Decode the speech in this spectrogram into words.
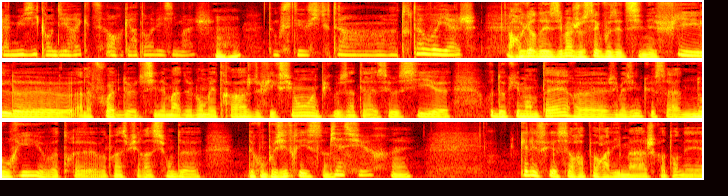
la musique en direct en regardant les images. Mhm. Donc c'était aussi tout un, tout un voyage. À regarder les images, je sais que vous êtes cinéphile, euh, à la fois de cinéma de long métrage, de fiction, et puis que vous vous intéressez aussi au documentaire. J'imagine que ça nourrit votre, votre inspiration de, de compositrice. Bien sûr. Quel est ce rapport à l'image quand on est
